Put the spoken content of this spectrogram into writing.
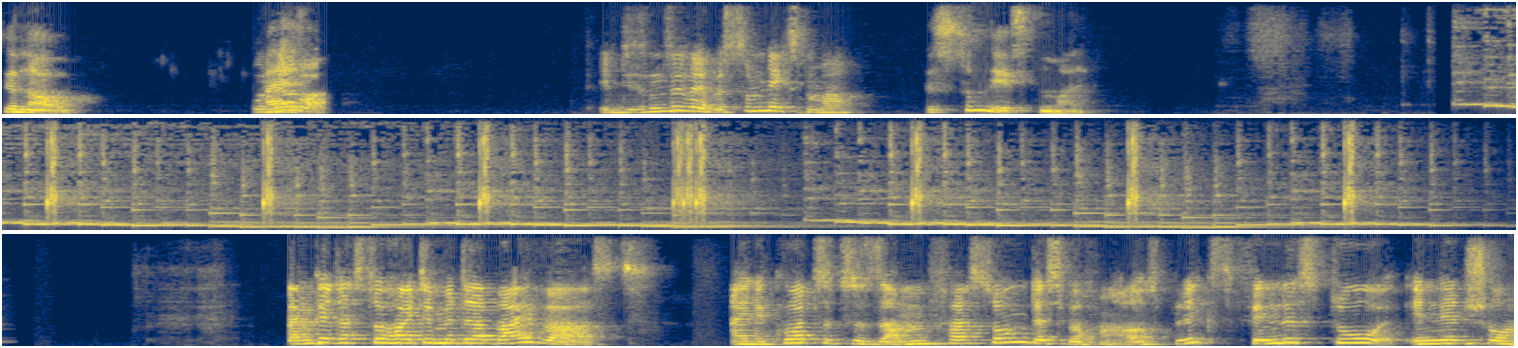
Genau. Wunderbar. Also, In diesem Sinne, bis zum nächsten Mal. Bis zum nächsten Mal. Danke, dass du heute mit dabei warst. Eine kurze Zusammenfassung des Wochenausblicks findest du in den Show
